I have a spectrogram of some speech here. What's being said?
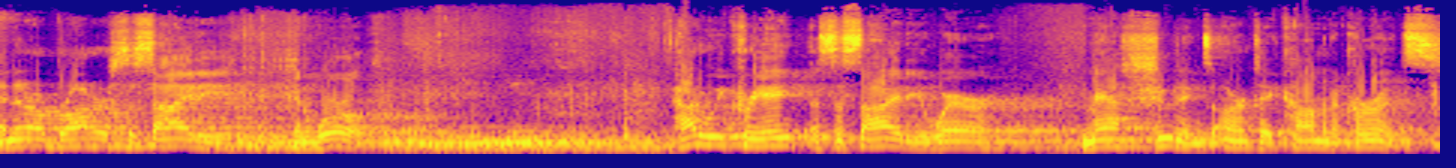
and in our broader society and world? How do we create a society where mass shootings aren't a common occurrence?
